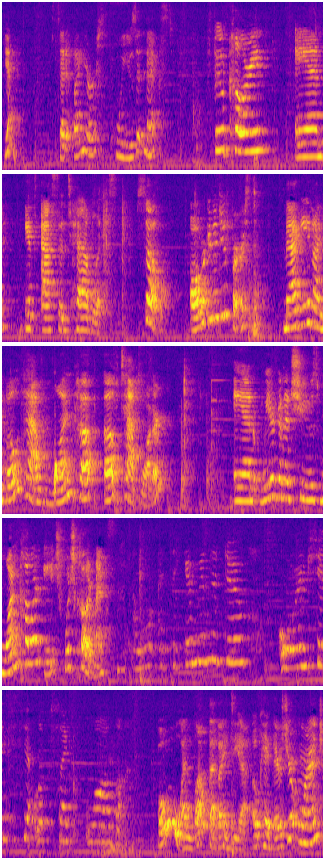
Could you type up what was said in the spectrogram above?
yeah, set it by yours, we'll use it next, food coloring, and antacid tablets. So, all we're gonna do first, Maggie and I both have one cup of tap water, and we are gonna choose one color each. Which color, Max? I think I'm gonna do orange since it looks like lava. Oh, I love that idea. Okay, there's your orange.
